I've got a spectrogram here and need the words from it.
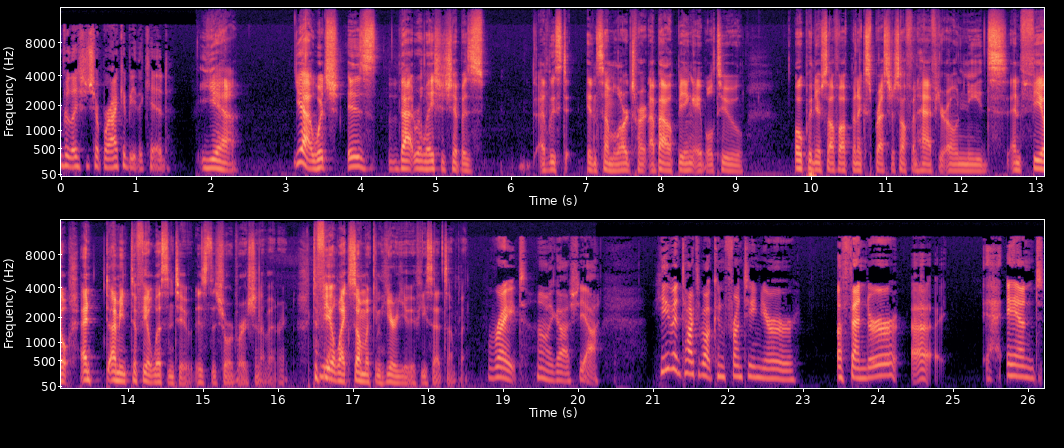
relationship where I could be the kid. Yeah. Yeah, which is that relationship is at least in some large part about being able to open yourself up and express yourself and have your own needs and feel and I mean to feel listened to is the short version of it, right? To feel like someone can hear you if you said something. Right. Oh my gosh. Yeah. He even talked about confronting your offender, uh, and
